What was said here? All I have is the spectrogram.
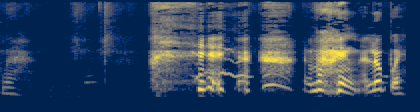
Bueno, pues.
